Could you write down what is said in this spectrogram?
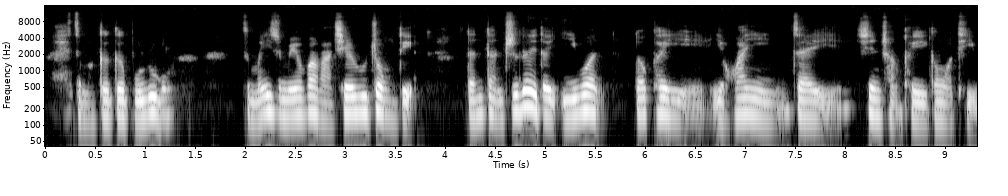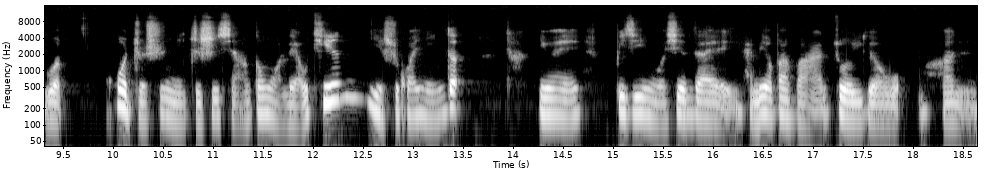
哎，怎么格格不入？怎么一直没有办法切入重点？等等之类的疑问，都可以，也欢迎在现场可以跟我提问，或者是你只是想要跟我聊天，也是欢迎的。因为毕竟我现在还没有办法做一个我很。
